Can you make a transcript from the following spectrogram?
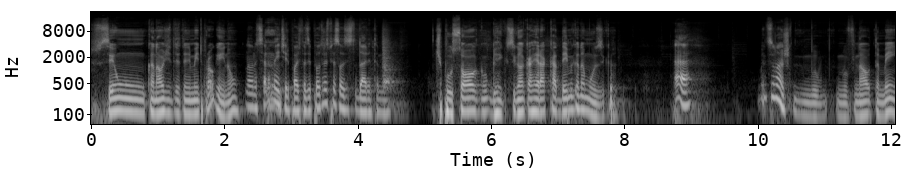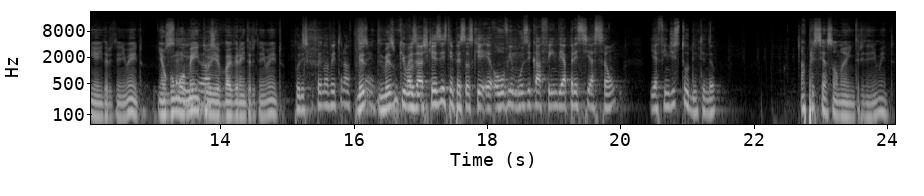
ser um canal de entretenimento pra alguém, não? Não necessariamente, ele pode fazer pra outras pessoas estudarem também. Tipo, só seguir uma carreira acadêmica na música. É. Mas você não acha que no, no final também é entretenimento? Em algum sei, momento acho- vai virar entretenimento? Por isso que foi 99%. Mesmo, mesmo que Mas você... acho que existem pessoas que eh, ouvem música a fim de apreciação e a fim de estudo, entendeu? Apreciação não é entretenimento?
